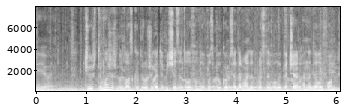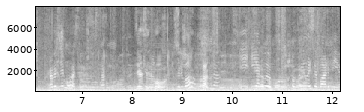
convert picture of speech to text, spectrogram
Ой-ой-ой. Чуєш, ти можеш, будь ласка, друже, я тобі ще зателефоную, поспілкуємося нормально. Тут просто велика черга на телефон. А ви з якого міста? Я зі Львова. З Львова? Так. І, і як ви опинилися в армії?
